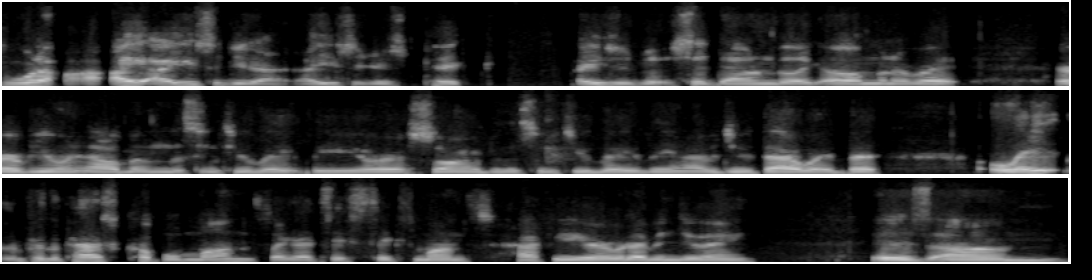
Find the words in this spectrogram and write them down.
what I I used to do that. I used to just pick. I used to sit down and be like, oh, I'm gonna write a review an album I'm listening to lately or a song I've been listening to lately, and I would do it that way. But late for the past couple months, like I'd say six months, half a year, what I've been doing is um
